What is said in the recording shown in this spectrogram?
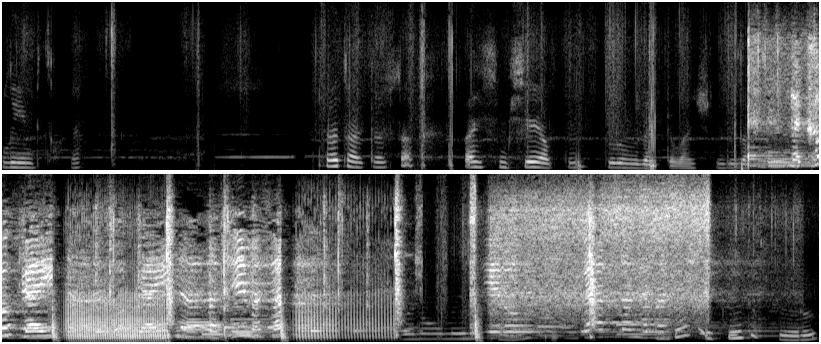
bulayım bir tane. Evet arkadaşlar ben şimdi bir şey yaptım. Durun bir dakika ben şimdi zaten abone olmayı unutmayın. Buradan ekleyi tıklıyoruz.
